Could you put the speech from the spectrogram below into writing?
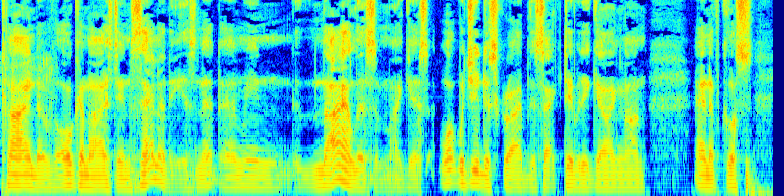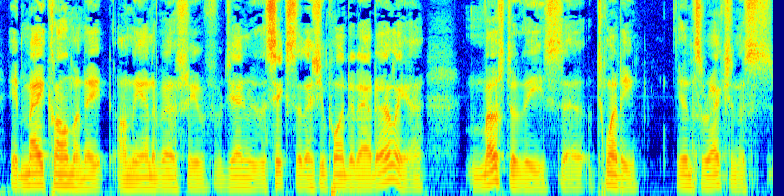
kind of organized insanity, isn't it? I mean, nihilism, I guess. What would you describe this activity going on? And of course, it may culminate on the anniversary of January the 6th. And as you pointed out earlier, most of these uh, 20 insurrectionists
